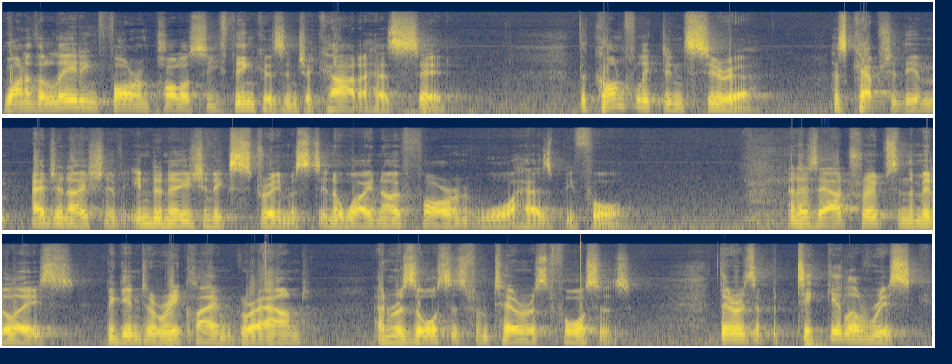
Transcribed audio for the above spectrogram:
one of the leading foreign policy thinkers in Jakarta, has said the conflict in Syria has captured the imagination of Indonesian extremists in a way no foreign war has before. And as our troops in the Middle East begin to reclaim ground and resources from terrorist forces, there is a particular risk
